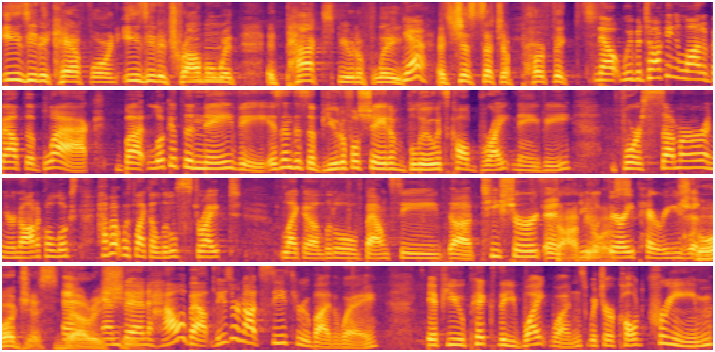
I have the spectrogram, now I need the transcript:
easy to care for and easy to travel mm-hmm. with. It packs beautifully. Yeah. It's just such a perfect. Now, we've been talking a lot about the black, but look at the navy. Isn't this a beautiful shade of blue? It's called bright navy for summer and your nautical looks. How about with like a little striped, like a little bouncy uh, t-shirt and you look very Parisian. Gorgeous, And- very and chic. then how about, these are not see-through by the way. If you pick the white ones, which are called cream,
